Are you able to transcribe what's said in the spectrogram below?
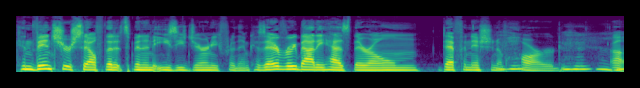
convince yourself that it's been an easy journey for them because everybody has their own definition of hard. Uh,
